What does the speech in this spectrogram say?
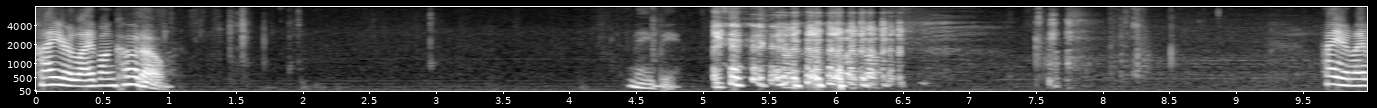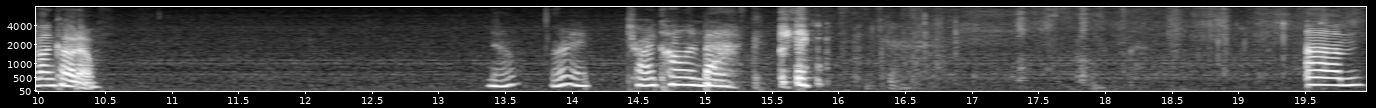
Hi, you're live on KOTO. Maybe. Hi, you're live on KOTO. No? All right. Try calling back. um,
